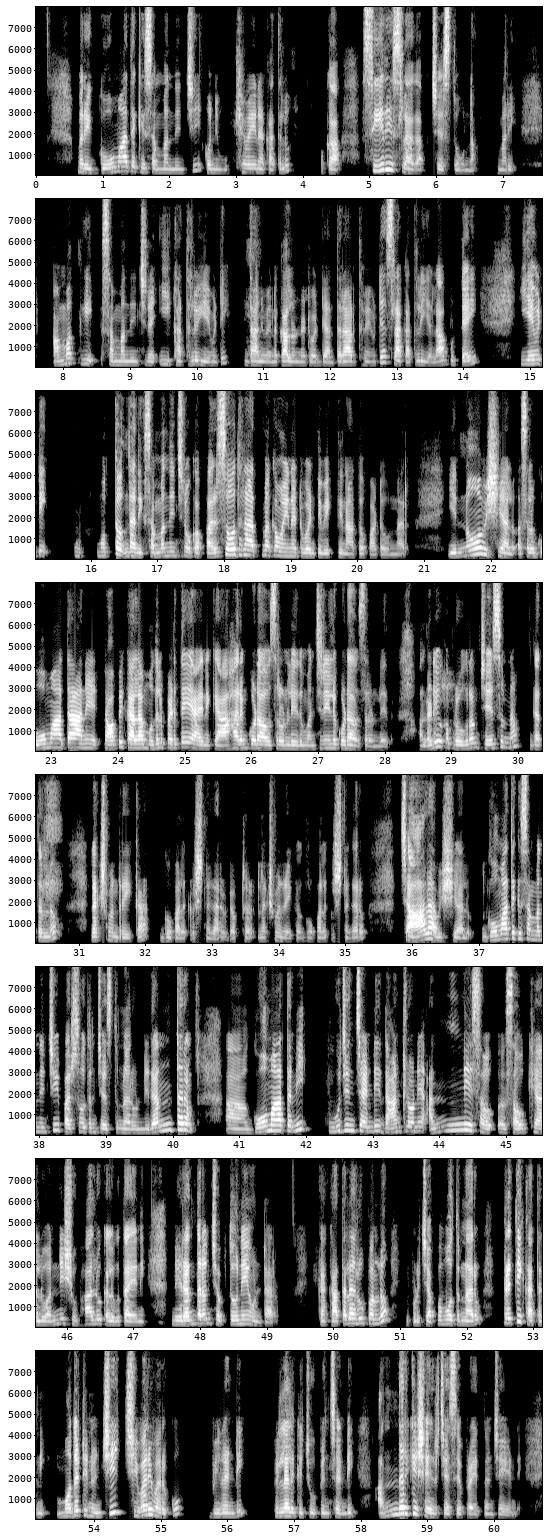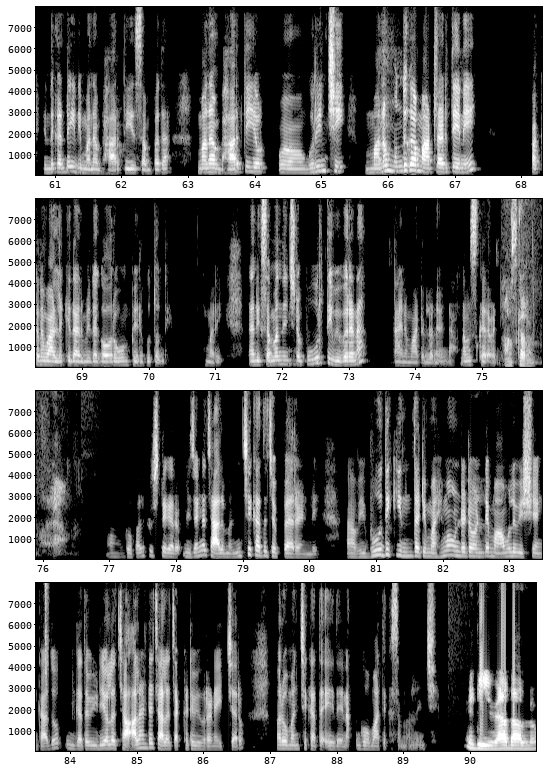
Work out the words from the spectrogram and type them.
మరి గోమాతకి సంబంధించి కొన్ని ముఖ్యమైన కథలు ఒక సిరీస్ లాగా చేస్తూ ఉన్నాం. మరి అమ్మకి సంబంధించిన ఈ కథలు ఏమిటి? దాని వెనకాల ఉన్నటువంటి అంతరార్థం ఏమిటి? అసలు ఆ కథలు ఎలా పుట్టాయి? ఏమిటి? మొత్తం దానికి సంబంధించిన ఒక పరిశోధనాత్మకమైనటువంటి వ్యక్తి నాతో పాటు ఉన్నారు. ఎన్నో విషయాలు. అసలు గోమాత అనే టాపిక్ అలా మొదలు పెడితే ఆయనకి ఆహారం కూడా అవసరం లేదు మంచినీళ్ళు కూడా అవసరం లేదు. ఆల్రెడీ ఒక ప్రోగ్రాం చేస్తున్నాం గతంలో. లక్ష్మణ్ రేఖ గోపాలకృష్ణ గారు డాక్టర్ లక్ష్మణ్ రేఖ గోపాలకృష్ణ గారు చాలా విషయాలు. గోమాతకి సంబంధించి పరిశోధన చేస్తున్నారు. నిరంతరం గోమాతని పూజించండి. దాంట్లోనే అన్ని సౌ సౌఖ్యాలు అన్ని శుభాలు కలుగుతాయని నిరంతరం చెప్తూనే ఉంటారు. కథల రూపంలో ఇప్పుడు చెప్పబోతున్నారు. ప్రతి కథని మొదటి నుంచి చివరి వరకు వినండి పిల్లలకి చూపించండి అందరికీ షేర్ చేసే ప్రయత్నం చేయండి. ఎందుకంటే ఇది మన భారతీయ సంపద. మన భారతీయ గురించి మనం ముందుగా మాట్లాడితేనే పక్కన వాళ్ళకి దాని మీద గౌరవం పెరుగుతుంది. మరి దానికి సంబంధించిన పూర్తి వివరణ ఆయన మాటల్లోనే విందాం. నమస్కారం అండి. నమస్కారం. గోపాలకృష్ణ గారు నిజంగా చాలా మంచి కథ చెప్పారండి. ఆ విభూదికి ఇంతటి మహిమ ఉండటం అంటే మామూలు విషయం కాదు. గత వీడియోలో చాలా అంటే చాలా చక్కటి వివరణ ఇచ్చారు. మరో మంచి కథ ఏదైనా గోమాతకి సంబంధించి. ఇది వేదాల్లో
